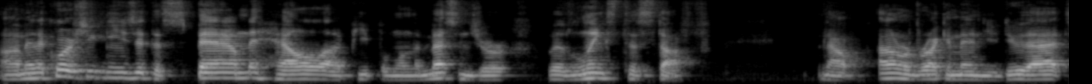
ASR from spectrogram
Um, and of course, you can use it to spam the hell out of people on the messenger with links to stuff. Now, I don't recommend you do that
